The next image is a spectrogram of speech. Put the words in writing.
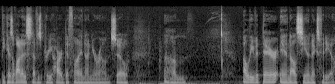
because a lot of this stuff is pretty hard to find on your own. So um, I'll leave it there and I'll see you in the next video.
